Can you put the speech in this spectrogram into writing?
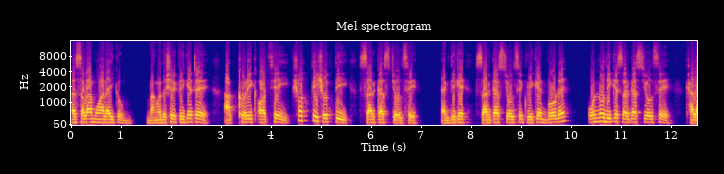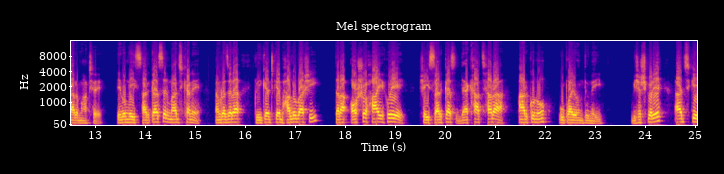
আসসালামু আলাইকুম। বাংলাদেশের ক্রিকেটে আক্ষরিক অর্থেই সত্যি সত্যি সার্কাস চলছে। একদিকে সার্কাস চলছে ক্রিকেট বোর্ডে, অন্যদিকে সার্কাস চলছে খেলার মাঠে। এবং এই সার্কাসের মাঝখানে আমরা যারা ক্রিকেটকে ভালোবাসি, তারা অসহায় হয়ে সেই সার্কাস দেখা ছাড়া আর কোনো উপায়ন্ত নেই। বিশেষ করে আজকে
